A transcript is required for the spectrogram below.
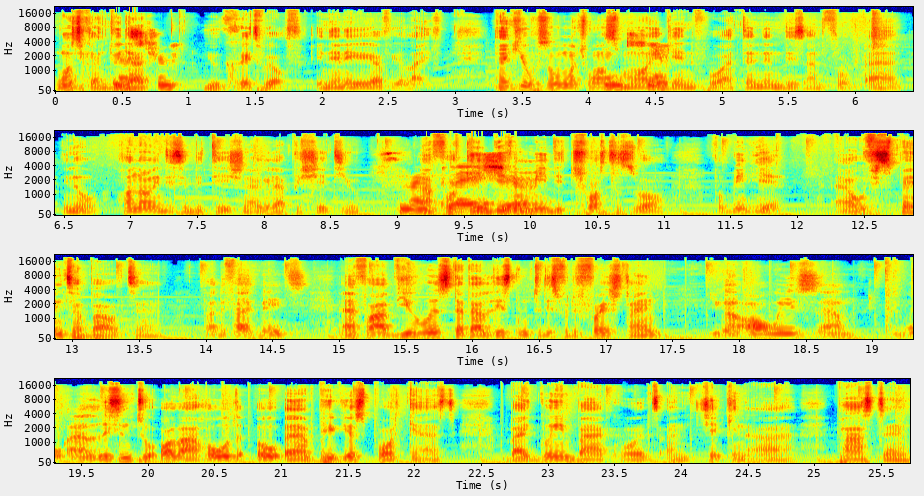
once you can do That's that, true. you create wealth in any area of your life. Thank you so much once Thank more you. again for attending this and for uh, you know honoring this invitation. I really appreciate you and for pleasure. giving me the trust as well for being here. Uh, we've spent about uh, 35 minutes. And for our viewers that are listening to this for the first time, you can always um, uh, listen to all our old uh, previous podcasts by going backwards and checking our past uh,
